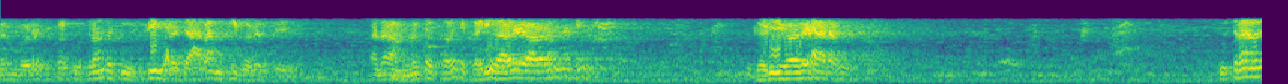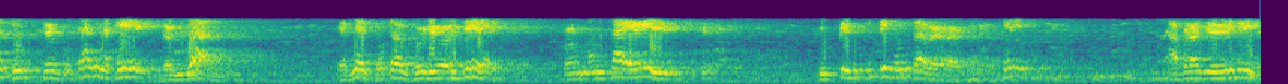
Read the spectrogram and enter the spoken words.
છે મળે છે કૂતરા તો ચુસ્તી મળે છે આરામથી મળે છે અને અમને તો ખબર ઘડી વારે આરામ નથી. ઘડી વારે આરામ. કૂતરાને ચૂક છે કૂતરા નથી ધંધા એમને છોકરા છોડી હોય છે, પણ મમતા એવી છૂટી છૂટી મમતા રહ્યા આપણા જેવી નહીં.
